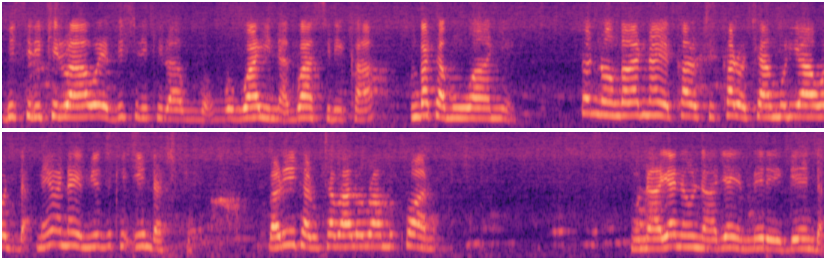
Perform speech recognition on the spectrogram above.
bisirikirwawe bisirikirwa gw- gwayina gwasirika nga tamuwaanye. So nno nga banaye kalo kyamulyawo dda naye banaye music industry baluyita lutabaalo lwa mukwano. Ono alya ne ono alya emmere egenda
